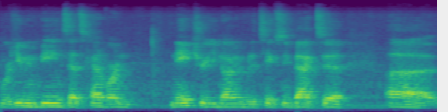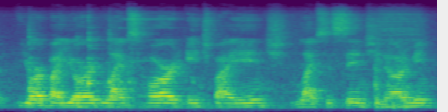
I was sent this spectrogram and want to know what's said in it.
We're human beings. That's kind of our nature, you know. What I mean, but it takes me back to uh, yard by yard, life's hard, inch by inch, life's a cinch, you know what I mean?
